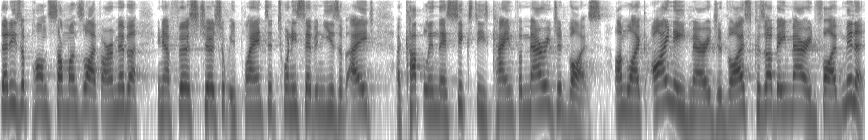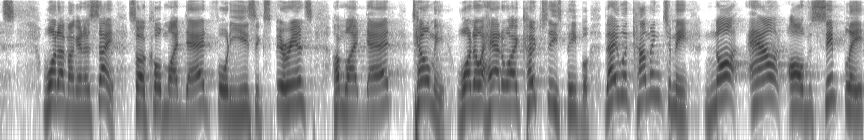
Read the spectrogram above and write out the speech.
that is upon someone's life. I remember in our first church that we planted, 27 years of age, a couple in their 60s came for marriage advice. I'm like, I need marriage advice because I've been married five minutes. What am I going to say? So I called my dad, 40 years experience. I'm like, Dad, tell me, what do, how do I coach these people? They were coming to me not out of simply,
